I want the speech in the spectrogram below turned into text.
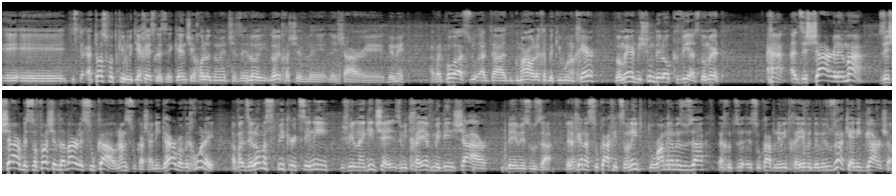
אה, אה, התוספות כאילו מתייחס לזה, כן, שיכול להיות באמת שזה לא, לא ייחשב לשער אה, באמת, אבל פה הגמרא הולכת בכיוון אחר ואומרת משום דלא קביעה, זאת אומרת זה שער למה? זה שער בסופו של דבר לסוכה, אומנם זו סוכה שאני גר בה וכולי, אבל זה לא מספיק רציני בשביל להגיד שזה מתחייב מדין שער במזוזה. ולכן הסוכה החיצונית פטורה מן המזוזה, והסוכה הפנימית חייבת במזוזה כי אני גר שם.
